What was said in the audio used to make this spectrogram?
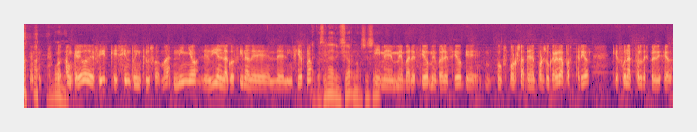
Aunque debo decir que siento incluso más niño, le vi en la cocina del infierno. La cocina del infierno, sí, sí. Y me, me pareció, me pareció que por, por, por su carrera posterior que fue un actor desperdiciado.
